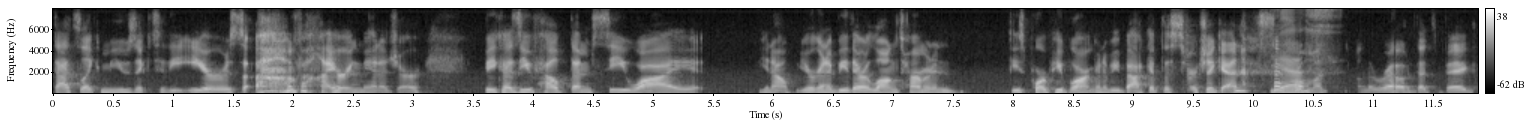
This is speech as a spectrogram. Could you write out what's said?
that's like music to the ears of a hiring manager because you've helped them see why, you know, you're going to be there long term and these poor people aren't going to be back at the search again several Yes. down the road. That's big.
